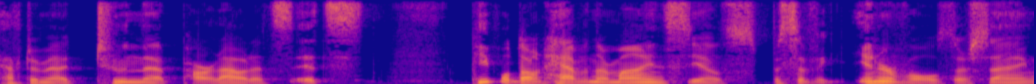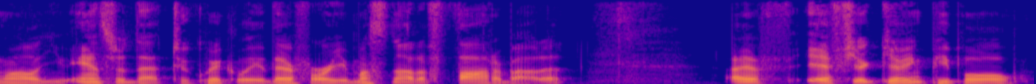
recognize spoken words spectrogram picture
have to tune that part out. It's, it's, people don't have in their minds, you know, specific intervals. They're saying, well, you answered that too quickly, therefore you must not have thought about it. If if you're giving people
